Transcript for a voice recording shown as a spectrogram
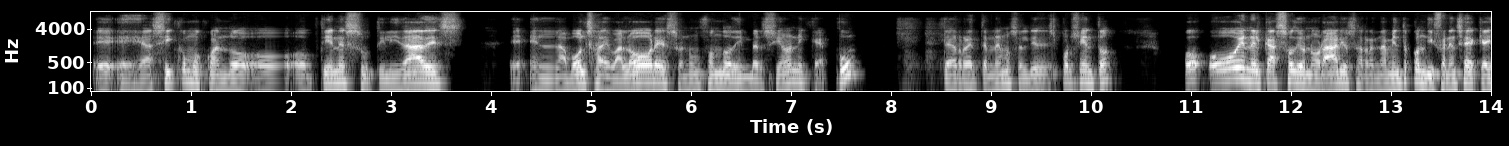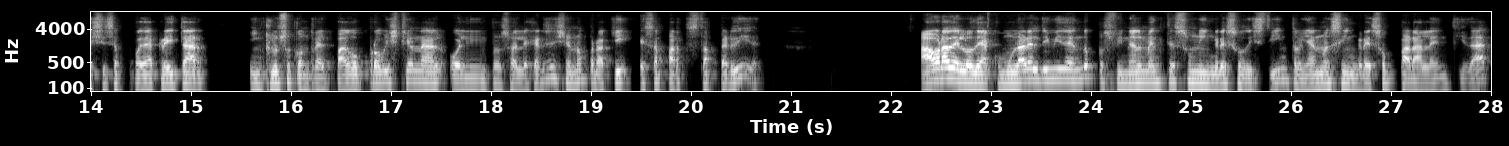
Eh, eh, así como cuando obtienes utilidades eh, en la bolsa de valores o en un fondo de inversión y que, ¡pum!, te retenemos el 10%, o, o en el caso de honorarios, arrendamiento, con diferencia de que ahí sí se puede acreditar, incluso contra el pago provisional o el impulso del ejercicio, ¿no? Pero aquí esa parte está perdida. Ahora de lo de acumular el dividendo, pues finalmente es un ingreso distinto, ya no es ingreso para la entidad,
